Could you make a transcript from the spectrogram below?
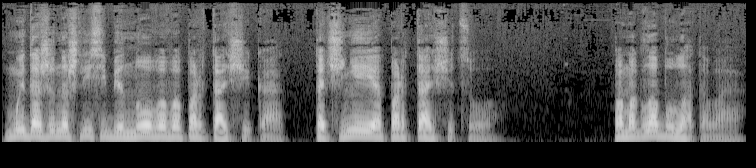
Мы даже нашли себе нового портальщика, точнее портальщицу. Помогла Булатова,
